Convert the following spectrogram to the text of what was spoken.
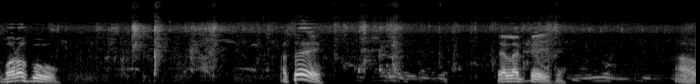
বড় কু আছে? তেলা পেয়েছে আহ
